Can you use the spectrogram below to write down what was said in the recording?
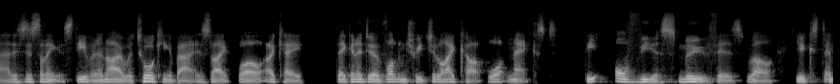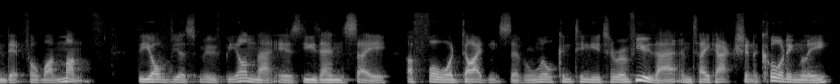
uh, this is something that Stephen and I were talking about. Is like, well, okay, they're going to do a voluntary July cut. What next? the obvious move is well, you extend it for one month. The obvious move beyond that is you then say a forward guidance of, and we'll continue to review that and take action accordingly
